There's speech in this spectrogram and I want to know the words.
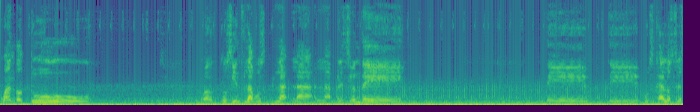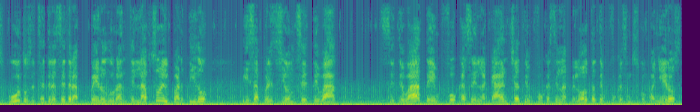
cuando tú cuando tú sientes la, presión de, de, buscar los tres puntos, etcétera, etcétera, pero durante el lapso del partido esa presión se te va, se te va, te enfocas en la cancha, te enfocas en la pelota, te enfocas en tus compañeros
